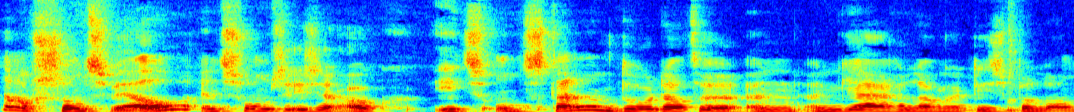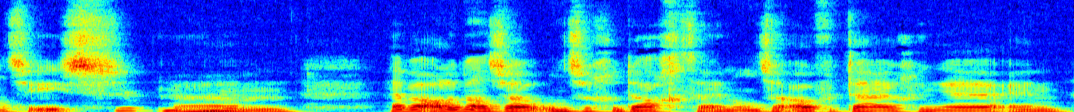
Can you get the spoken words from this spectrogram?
Nou, soms wel. En soms is er ook iets ontstaan doordat er een, een jarenlange disbalans is. Mm -hmm. we hebben allemaal zo onze gedachten en onze overtuigingen. En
